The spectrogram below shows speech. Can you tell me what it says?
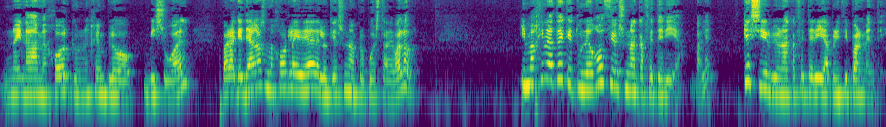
no hay nada mejor que un ejemplo visual, para que te hagas mejor la idea de lo que es una propuesta de valor. Imagínate que tu negocio es una cafetería, ¿vale? ¿Qué sirve una cafetería principalmente?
